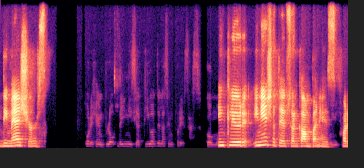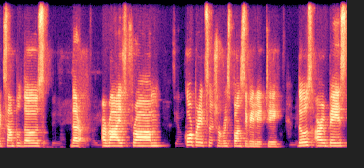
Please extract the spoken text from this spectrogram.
The measures include initiatives from companies, for example, those that arise from corporate social responsibility. Those are based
